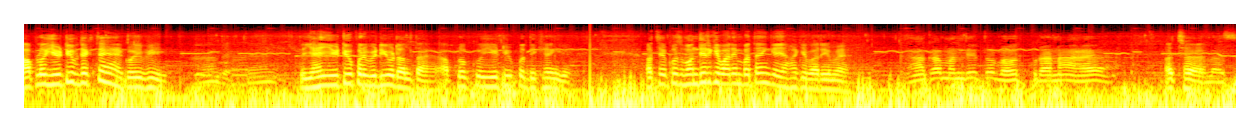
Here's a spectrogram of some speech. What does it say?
आप लोग यूट्यूब देखते हैं कोई भी? हाँ हैं तो यही यूट्यूब पर वीडियो डालता है। आप लोग को यूट्यूब पर दिखेंगे। अच्छा कुछ मंदिर के बारे में बताएँगे यहाँ के बारे में? यहाँ का मंदिर तो बहुत पुराना है। अच्छा। प्लस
